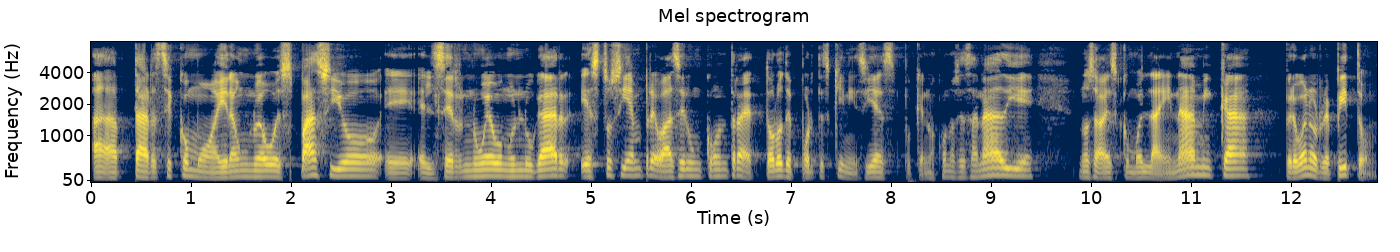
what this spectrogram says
Adaptarse como a ir a un nuevo espacio, eh, el ser nuevo en un lugar, esto siempre va a ser un contra de todos los deportes que inicies, porque no conoces a nadie, no sabes cómo es la dinámica. Pero bueno, repito,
